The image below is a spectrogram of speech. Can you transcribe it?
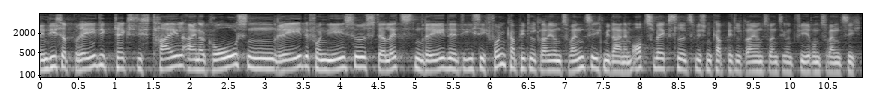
Denn dieser Predigtext ist Teil einer großen Rede von Jesus, der letzten Rede, die sich von Kapitel 23 mit einem Ortswechsel zwischen Kapitel 23 und 24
